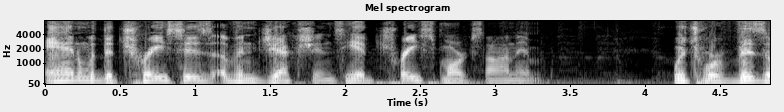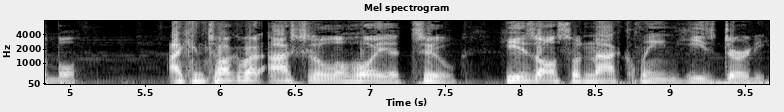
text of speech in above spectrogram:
and with the traces of injections, he had trace marks on him, which were visible. I can talk about Oscar de la Hoya too. He is also not clean. He's dirty.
